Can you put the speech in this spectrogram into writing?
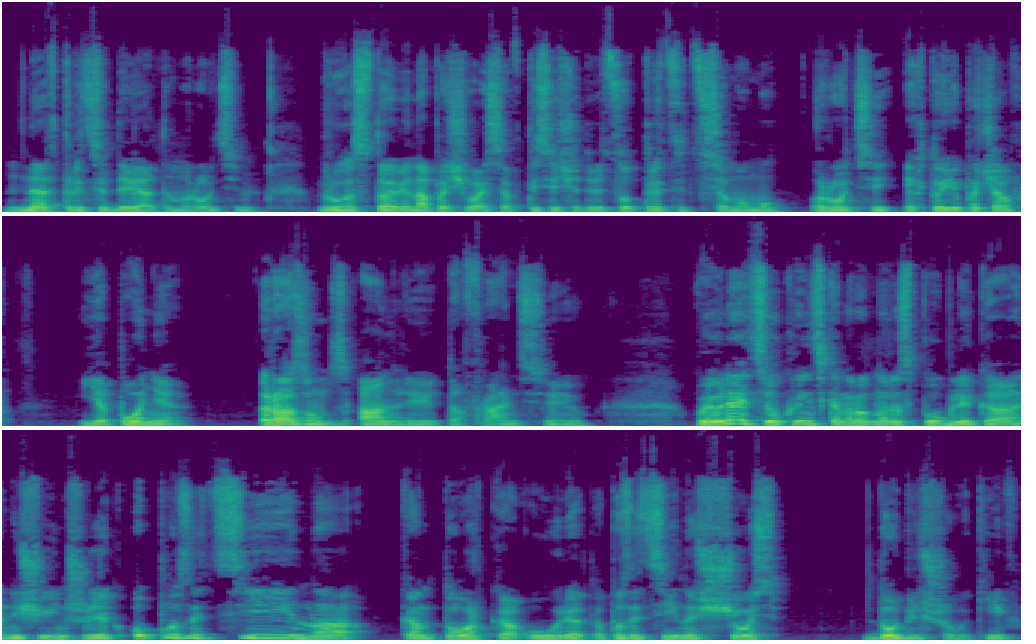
Не в 39-му році. Друга світова війна почалася в 1937 році. І хто її почав? Японія разом з Англією та Францією. Виявляється, Українська Народна Республіка ніщо інше, як опозиційна конторка, уряд, опозиційне щось до більшовиків.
